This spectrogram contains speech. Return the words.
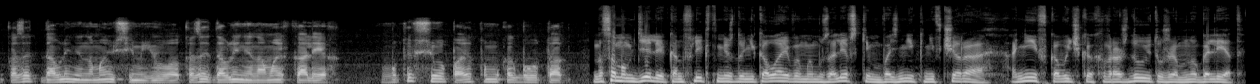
оказать давление на мою семью, оказать давление на моих коллег. Вот и все, поэтому как бы вот так. На самом деле конфликт между Николаевым и Музалевским возник не вчера. Они, в кавычках, враждуют уже много лет.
